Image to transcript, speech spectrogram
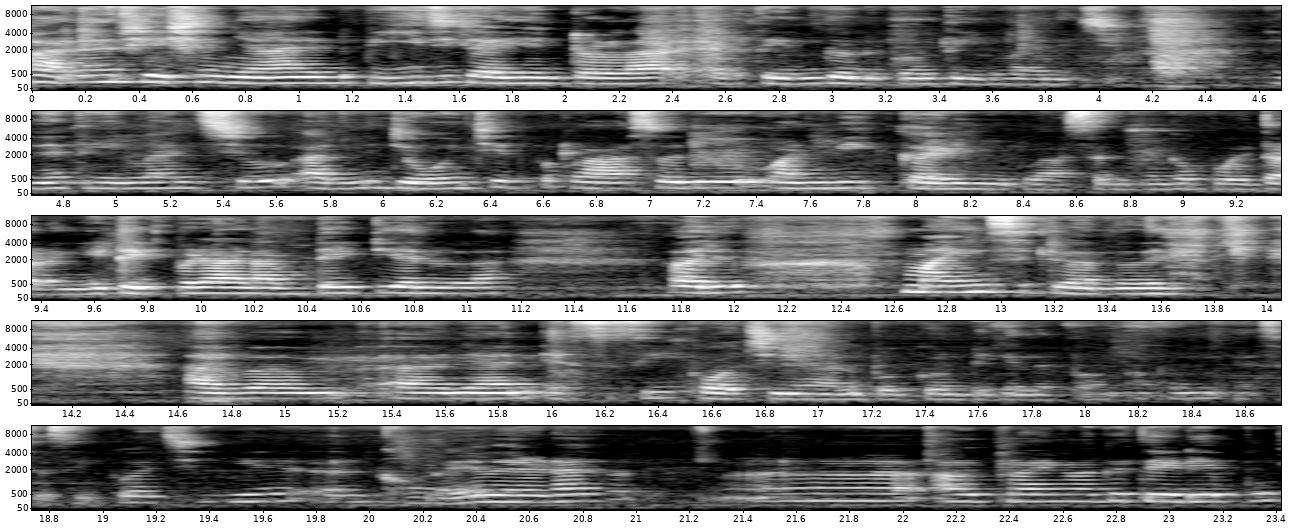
പറഞ്ഞതിന് ശേഷം ഞാൻ എന്റെ പി ജി കഴിഞ്ഞിട്ടുള്ള അടുത്ത് എന്തെടുക്കുമെന്ന് തീരുമാനിച്ചു. ഞാൻ തീരുമാനിച്ചു. അതിന് ജോയിൻ ചെയ്തപ്പോൾ ക്ലാസ് ഒരു വൺ വീക്ക് കഴിഞ്ഞു. ക്ലാസ് എടുക്കൊക്കെ പോയി തുടങ്ങിയിട്ട് ഇപ്പോഴാണ് അപ്ഡേറ്റ് ചെയ്യാനുള്ള ഒരു മൈൻഡ് സെറ്റ് വന്നത് എനിക്ക്. അപ്പം ഞാൻ എസ് എസ് സി കോച്ചിങ്ങാണ് പോയിക്കൊണ്ടിരിക്കുന്നത്. ഇപ്പം അപ്പം എസ് എസ് സി കോച്ചിങ് കുറേ പേരുടെ അഭിപ്രായങ്ങളൊക്കെ തേടിയപ്പോൾ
